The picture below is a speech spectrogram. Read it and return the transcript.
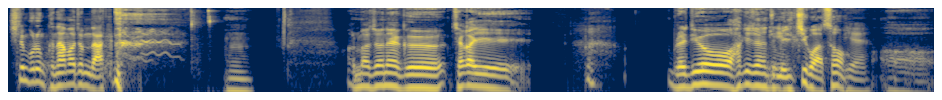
실물은 그나마 좀 낫다. 얼마 전에 그 제가 이 라디오 하기 전에 좀 예. 일찍 와서 예. 어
